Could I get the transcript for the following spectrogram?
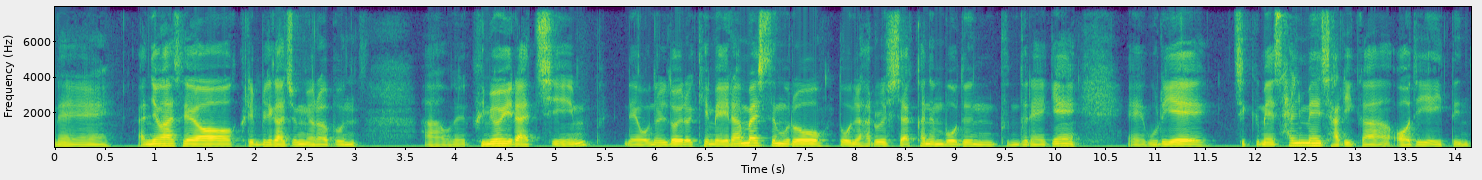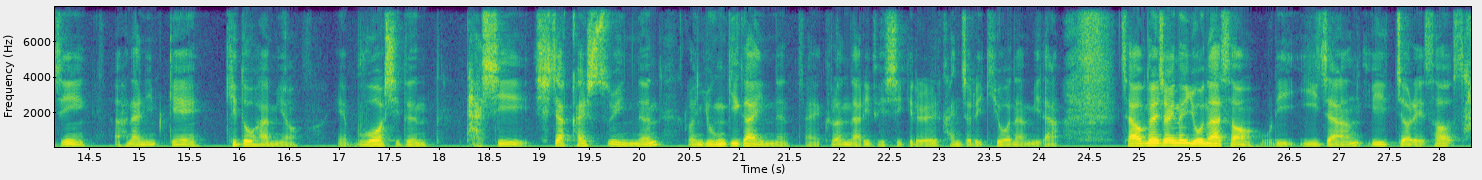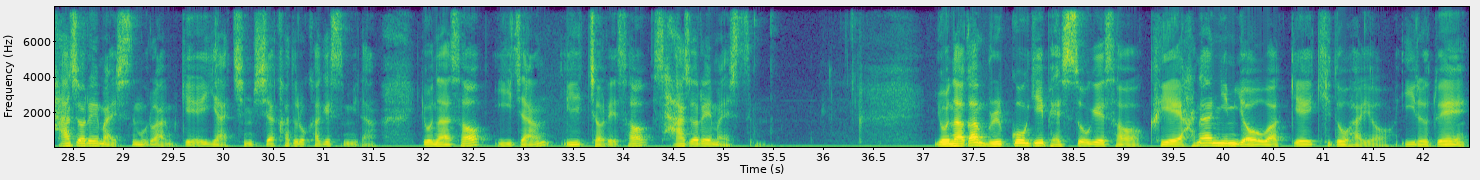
네, 안녕하세요. 그린빌 가족 여러분. 아, 오늘 금요일 아침. 네, 오늘도 이렇게 매일 한 말씀으로 또 오늘 하루를 시작하는 모든 분들에게 에, 우리의 지금의 삶의 자리가 어디에 있든지 하나님께 기도하며 예, 무엇이든 다시 시작할 수 있는 그런 용기가 있는 예, 그런 날이 되시기를 간절히 기원합니다. 자, 오늘 저희는 요나서 우리 2장 1절에서 4절의 말씀으로 함께 이 아침 시작하도록 하겠습니다. 요나서 2장 1절에서 4절의 말씀. 요나가 물고기 뱃속에서 그의 하나님 여호와께 기도하여 이르되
